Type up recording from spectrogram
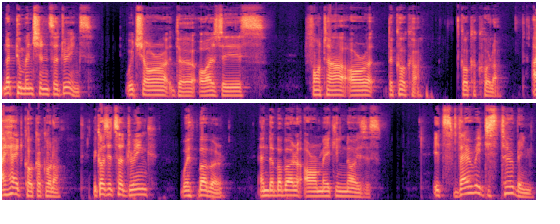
Not to mention the drinks, which are the Oasis, Fanta, or the Coca, Coca-Cola. I hate Coca-Cola because it's a drink with bubble, and the bubble are making noises. It's very disturbing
